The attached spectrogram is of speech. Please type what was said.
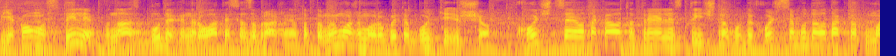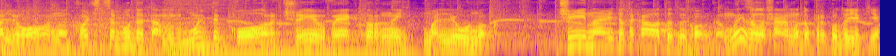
в якому стилі в нас буде генеруватися зображення. Тобто ми можемо робити будь-що. Хоч це отака от, реалістична буде, хоч це буде отак от мальовано, хоч це буде там мультиколор чи векторний малюнок, чи навіть отака от, іконка. Ми залишаємо, до прикладу, як є.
